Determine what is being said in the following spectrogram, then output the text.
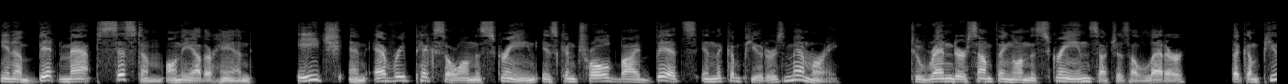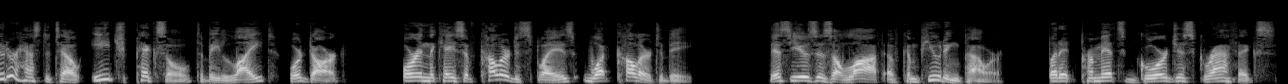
In a bitmap system, on the other hand, each and every pixel on the screen is controlled by bits in the computer's memory. To render something on the screen, such as a letter, the computer has to tell each pixel to be light or dark, or in the case of color displays, what color to be. This uses a lot of computing power, but it permits gorgeous graphics,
